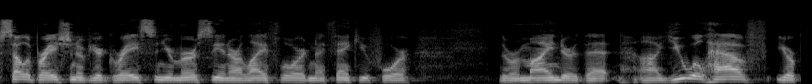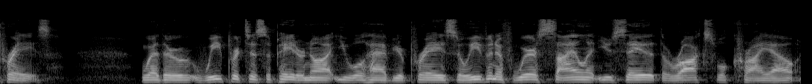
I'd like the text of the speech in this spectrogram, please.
celebration of your grace and your mercy in our life, Lord. And I thank you for the reminder that uh, you will have your praise. Whether we participate or not, you will have your praise. So even if we're silent, you say that the rocks will cry out.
